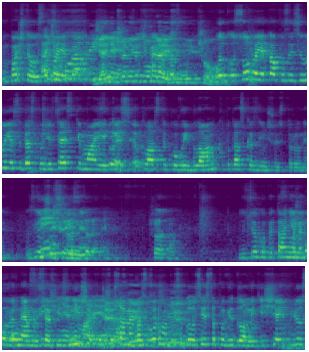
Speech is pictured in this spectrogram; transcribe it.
От бачите, особа, ви яка. прийшли? Я нічого не Зачекайте, відмовляюся будь ні від чого. От особа, яка позиціонує себе з поліцейським, має З тої якийсь сторони. пластиковий бланк. Будь ласка, з іншої сторони. З З іншої сторони. Що там? До цього питання ми Службового повернемося посвідчення пізніше, немає. тому що саме вас орган досудового слідства повідомить. І ще й плюс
